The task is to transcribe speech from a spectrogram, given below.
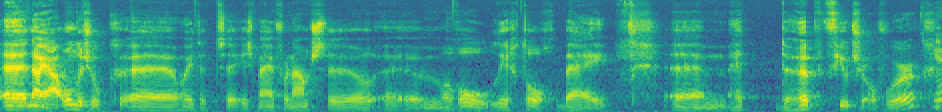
nou ja, onderzoek, uh, hoe heet het, eh, is mijn voornaamste uh, rol ligt toch bij um, het de hub Future of Work. Uh,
